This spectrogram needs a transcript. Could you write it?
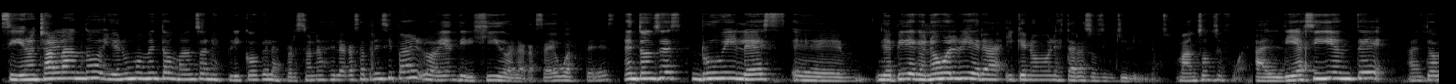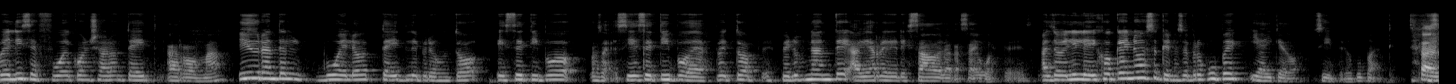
Siguieron charlando y en un momento Manson explicó que las personas de la casa principal lo habían dirigido a la casa de huéspedes. Entonces Ruby les eh, le pide que no volviera y que no molestara a sus inquilinos. Manson se fue. Al día siguiente Altobelli se fue con Sharon Tate a Roma y durante el vuelo Tate le preguntó ese tipo, o sea, si ese tipo de aspecto espeluznante había regresado a la casa de huéspedes. Altobelli le dijo que no, que no se preocupe y ahí quedó. Sí, preocupate. Claro,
